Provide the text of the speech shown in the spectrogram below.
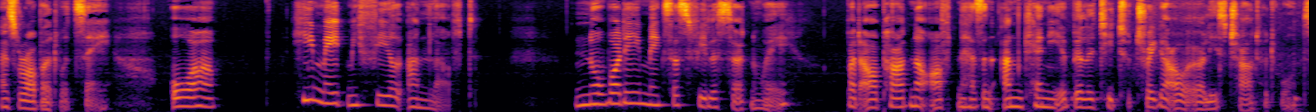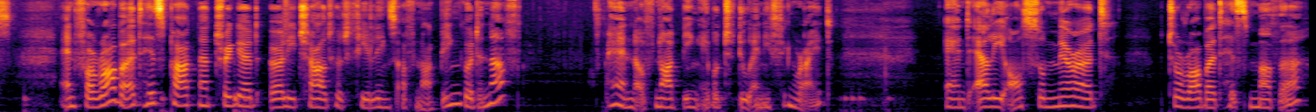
as Robert would say, or he made me feel unloved. Nobody makes us feel a certain way, but our partner often has an uncanny ability to trigger our earliest childhood wounds. And for Robert, his partner triggered early childhood feelings of not being good enough and of not being able to do anything right. And Ellie also mirrored to Robert his mother,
